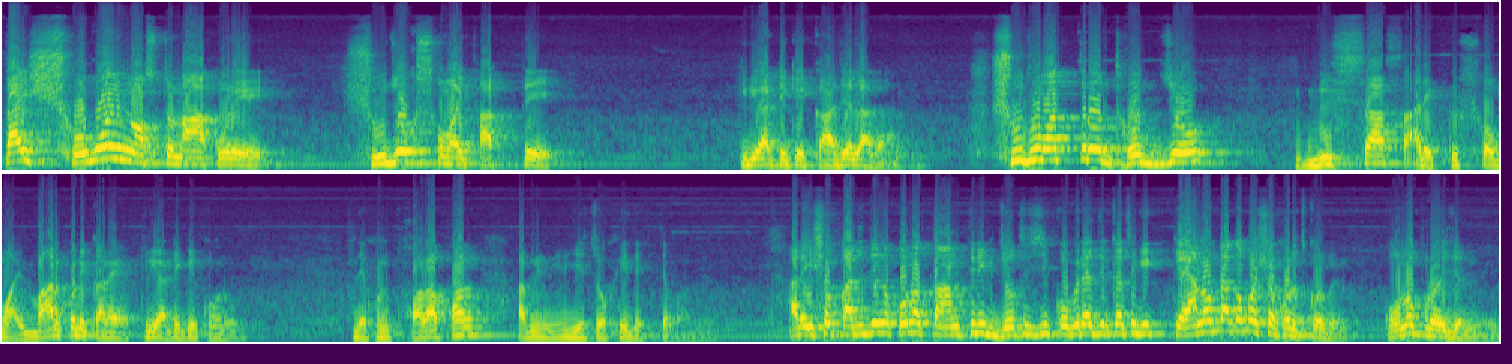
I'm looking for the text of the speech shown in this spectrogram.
তাই সময় নষ্ট না করে সুযোগ সময় থাকতে ক্রিয়াটিকে কাজে লাগান। শুধুমাত্র ধৈর্য, বিশ্বাস আর একটু সময় বার করে ক্রিয়াটিকে করুন। দেখুন, ফলাফল আপনি নিজে চোখেই দেখতে পাবেন। আর এইসব কাজের জন্য কোনো তান্ত্রিক, জ্যোতিষী, কবিরাজের কাছে কি কেন টাকা পয়সা খরচ করবেন? কোনো প্রয়োজন নেই।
